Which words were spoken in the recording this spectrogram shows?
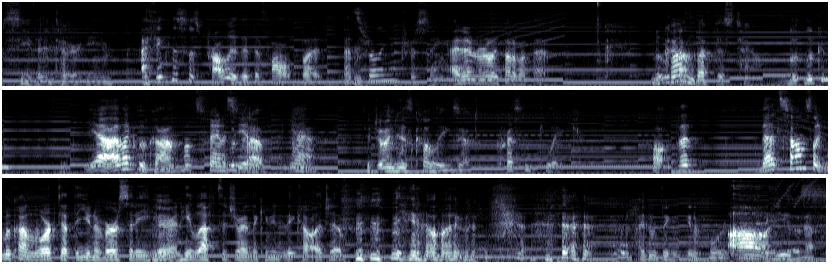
see the entire game. I think this is probably the default, but that's really interesting. I didn't really thought about that. Lucan left this town. Lu- Lucan Yeah, I like Lucan. Let's fantasy it up. Yeah. to join his colleagues at Crescent Lake. Oh, that that sounds like Lucan worked at the university here, Yeah. and he left to join the community college. At, you know. I don't think we can afford. Oh, this.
